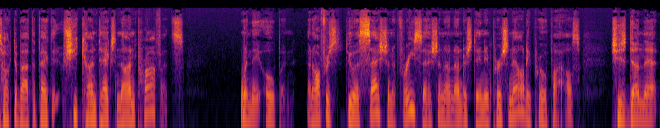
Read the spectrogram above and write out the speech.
talked about the fact that she contacts nonprofits when they open and offers to do a session, a free session on understanding personality profiles. She's done that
